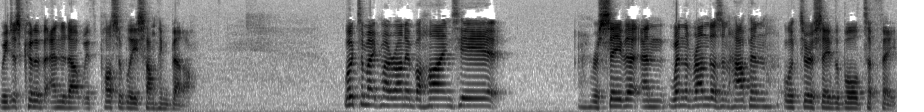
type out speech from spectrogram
We just could have ended up with possibly something better. Look to make my run in behind here. Receive it. And when the run doesn't happen, look to receive the ball to feet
